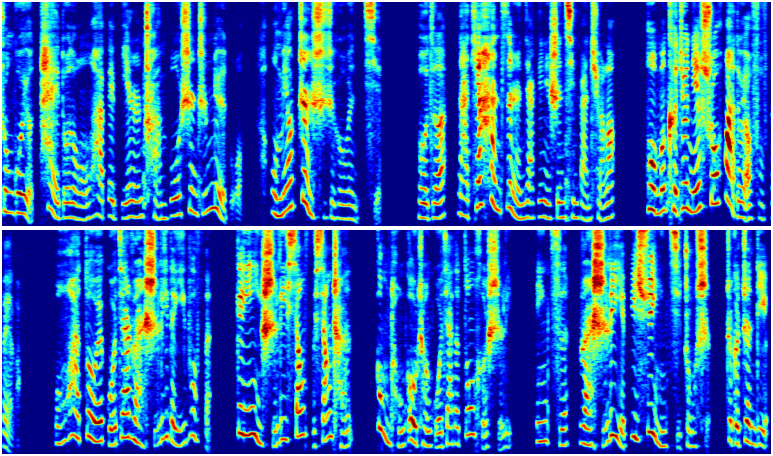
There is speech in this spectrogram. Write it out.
中国有太多的文化被别人传播甚至掠夺，我们要正视这个问题。否则哪天汉字人家给你申请版权了，我们可就连说话都要付费了。文化作为国家软实力的一部分，跟硬实力相辅相成，共同构成国家的综合实力。因此，软实力也必须引起重视，这个阵地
